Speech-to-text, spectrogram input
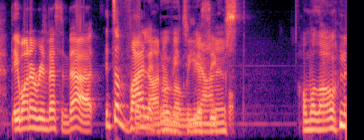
They want to reinvest in that it's a violent movie to be honest Home Alone.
